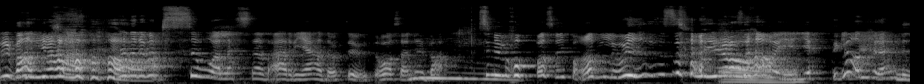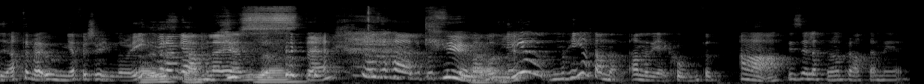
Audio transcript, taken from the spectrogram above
revansch. Ja. Han hade varit så ledsen att Arja hade åkt ut och var så här, nu bara, Mm. så nu hoppas vi på Ann-Louise. Ja. Så han var ju jätteglad för det här nya, att de här unga försvinner och in Ja, med de det. gamla igen. Just det! Det var så härligt att Kul. se något helt, helt annan, annan reaktion. För att Ja. det är så lätt när man pratar med,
